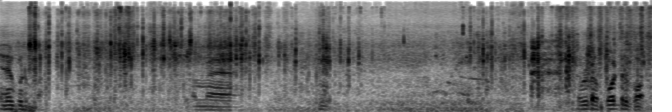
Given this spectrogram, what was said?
இதை கொடுப்பா. நம்ம உள்ள போட்டிருக்கோம்.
